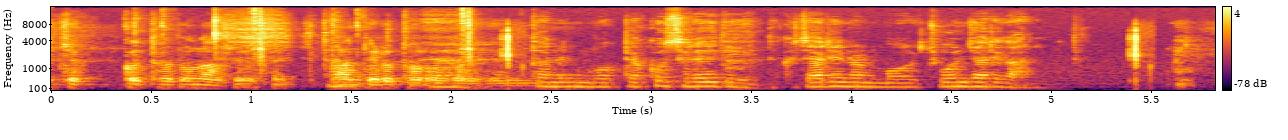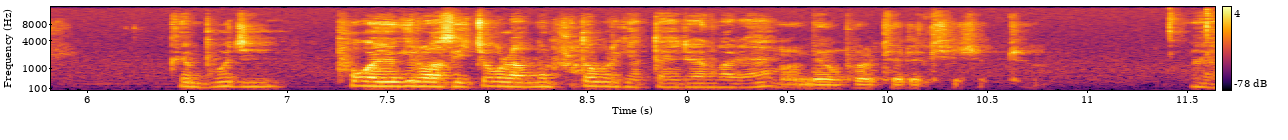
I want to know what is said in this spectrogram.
이제 끝으로 나서 반대로 예, 돌아가야겠네. 일단은 뭐 백코스를 해야 되겠네. 그 자리는 뭐 좋은 자리가 아닙니다. 그게 뭐지? 포가 여기로 와서 이쪽을 한번 훑어버리겠다 이런 거네. 어, 면폴대로 뒤집죠. 네.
